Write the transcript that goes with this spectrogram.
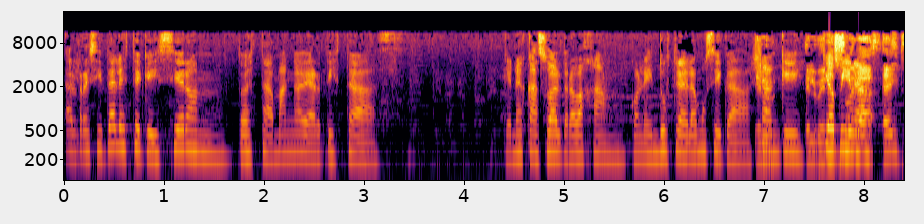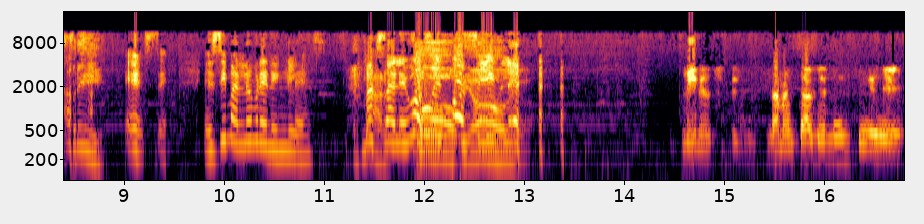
al recital este que hicieron toda esta manga de artistas que no es casual, trabajan con la industria de la música El, yankee. el ¿Qué Venezuela opinas? Aid Free. Ese. Encima el nombre en inglés. Más alevoso obvio, imposible. obvio. Miren, lamentablemente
